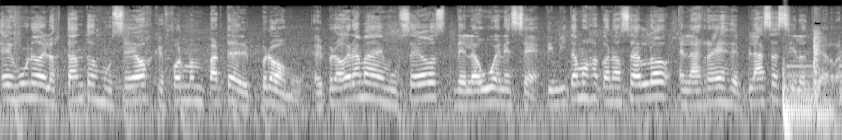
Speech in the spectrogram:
es uno de los tantos museos que forman parte del PROMU, el programa de museos de la UNC. Te invitamos a conocerlo en las redes de Plaza Cielo Tierra.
